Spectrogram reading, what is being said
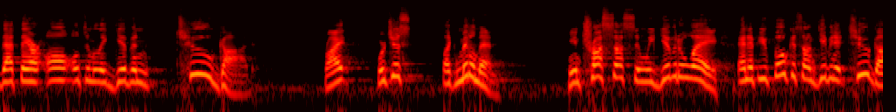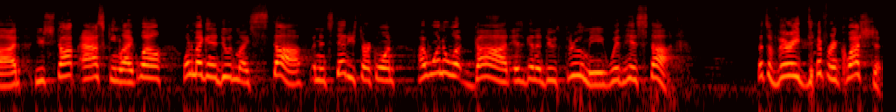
that they are all ultimately given to God, right? We're just like middlemen. He entrusts us and we give it away. And if you focus on giving it to God, you stop asking, like, well, what am I going to do with my stuff? And instead you start going, I wonder what God is going to do through me with his stuff. That's a very different question.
